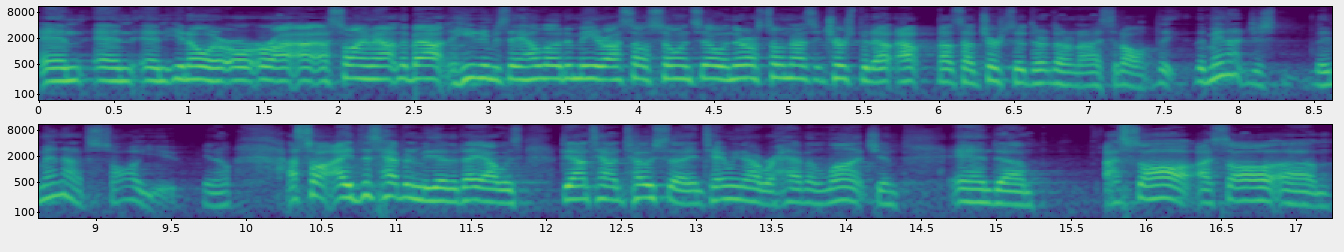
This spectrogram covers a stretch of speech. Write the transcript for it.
and, and, and, you know, or, or I, I, saw him out and about and he didn't even say hello to me, or I saw so and so and they're all so nice at church, but out, outside church, they're, they're not nice at all. They, they may not just, they may not have saw you, you know. I saw, I, this happened to me the other day. I was downtown Tosa and Tammy and I were having lunch and, and, um, I saw, I saw, um,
